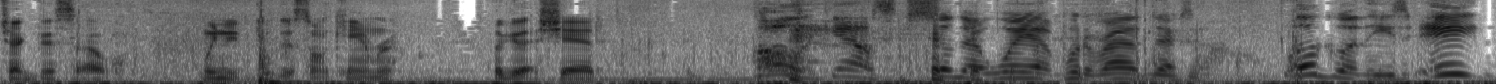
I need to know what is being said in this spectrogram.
Check this out. We need to get this on camera. Look at that shad. Holy cow, shove that way up, put it right up next to him. Look what he's eating.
